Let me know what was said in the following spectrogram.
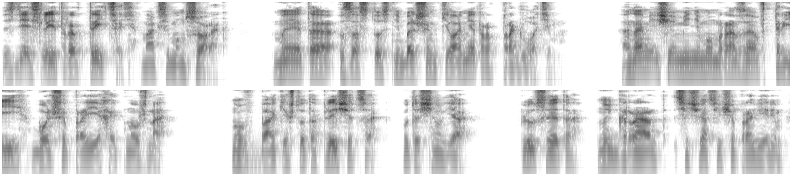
«Здесь литров тридцать, максимум сорок. Мы это за сто с небольшим километров проглотим. А нам еще минимум раза в три больше проехать нужно». «Ну, в баке что-то плещется», — уточнил я. «Плюс это, ну и грант сейчас еще проверим.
